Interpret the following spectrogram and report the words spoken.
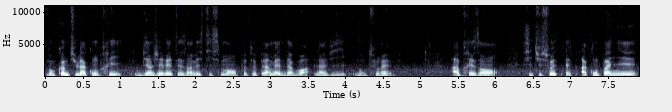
Donc comme tu l'as compris, bien gérer tes investissements peut te permettre d'avoir la vie dont tu rêves. À présent, si tu souhaites être accompagné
